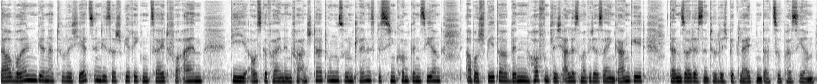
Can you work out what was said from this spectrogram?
da wollen wir natürlich jetzt in dieser schwierigen Zeit vor allem die ausgefallenen Veranstaltungen so ein kleines bisschen kompensieren. Aber später, wenn hoffentlich alles mal wieder seinen Gang geht, dann soll das natürlich begleitend dazu passieren.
